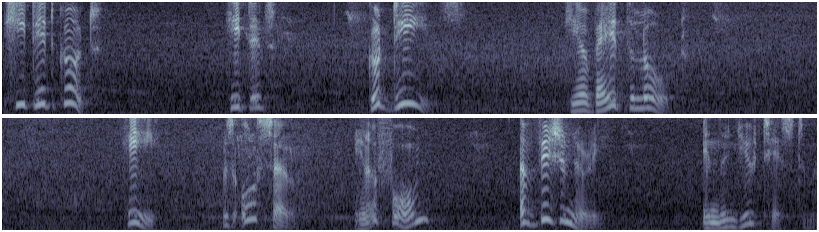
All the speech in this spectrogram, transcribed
he did good. He did good deeds. He obeyed the Lord. He was also, in a form, a visionary in the New Testament,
